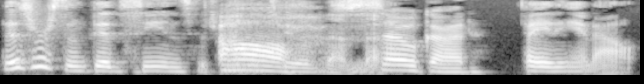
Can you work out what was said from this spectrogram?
Those were some good scenes between the two of oh, them, though. so good. fighting it out.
